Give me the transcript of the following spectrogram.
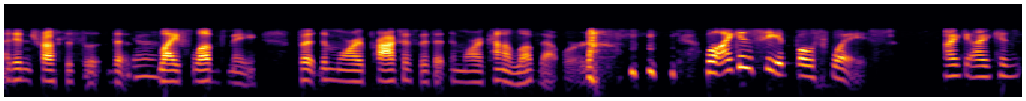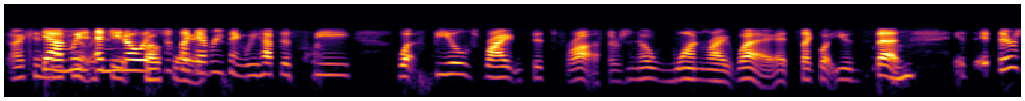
I didn't trust that that yeah. life loved me. But the more I practice with it, the more I kind of love that word. well, I can see it both ways. I, I can I can yeah, and we and you know it it's just ways. like everything. We have to see what feels right and fits for us. There's no one right way. It's like what you'd said. Mm-hmm. If, if there's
